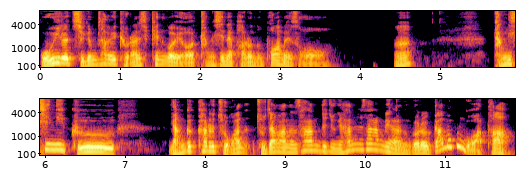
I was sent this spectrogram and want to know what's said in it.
오히려 지금 사회 교란시키는 거예요. 당신의 발언을 포함해서. 어? 당신이 그 양극화를 조장하는 사람들 중에 한 사람이라는 거를 까먹은 것 같아.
